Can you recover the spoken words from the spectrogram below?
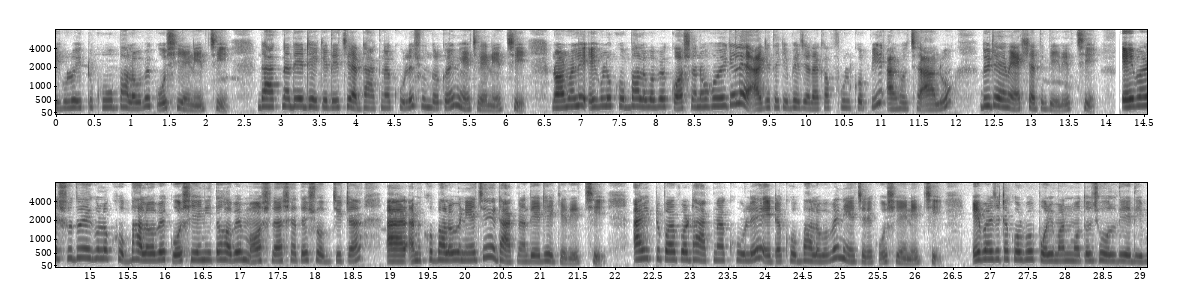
এগুলো একটু খুব ভালোভাবে কষিয়ে নিচ্ছি। ঢাকনা দিয়ে ঢেকে দিচ্ছি আর ঢাকনা খুলে সুন্দর করে নেড়ে নিচ্ছি। নর্মালি এগুলো খুব ভালোভাবে কষানো হয়ে গেলে আগে থেকে ভেজে রাখা ফুলকপি আর হচ্ছে আলু দুইটাই আমি একসাথে দিয়ে দিচ্ছি। এবার শুধু এগুলো খুব ভালোভাবে কষিয়ে নিতে হবে মশলার সাথে সবজিটা। আর আমি খুব ভালোভাবে নিয়েছি, ঢাকনা দিয়ে ঢেকে দিচ্ছি। আর একটু পর পর ঢাকনা খুলে এটা খুব ভালোভাবে নিয়ে চেড়ে কষিয়ে নিচ্ছি। এবার যেটা করব, পরিমাণ মতো ঝোল দিয়ে দিব।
